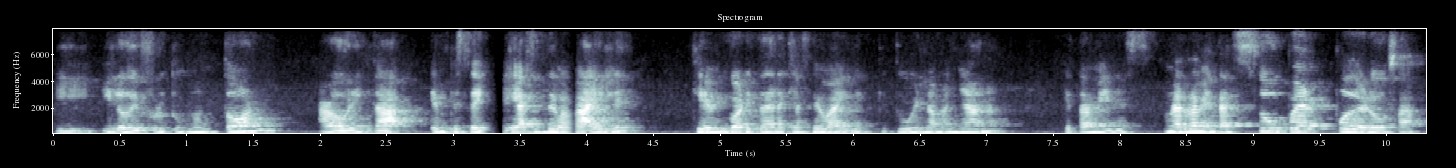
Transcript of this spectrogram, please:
y, y lo disfruto un montón Ahorita empecé clases de baile, que vengo ahorita de la clase de baile que tuve en la mañana, que también es una herramienta súper poderosa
